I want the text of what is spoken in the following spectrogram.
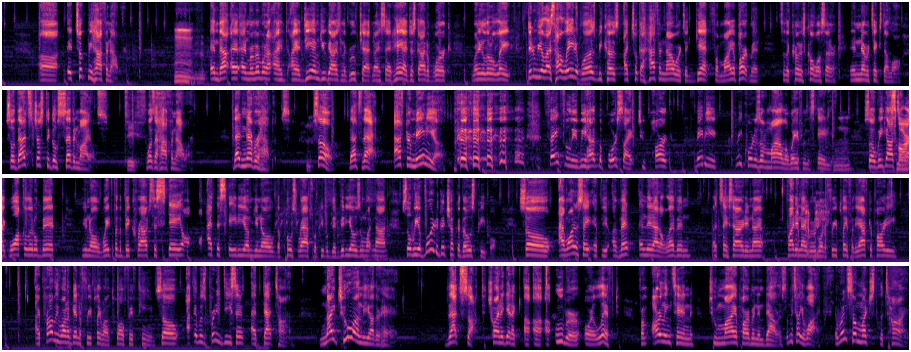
Uh, it took me half an hour. Mm. And that and remember when I, I I had DM'd you guys in the group chat and I said, hey, I just got out of work, running a little late. Didn't realize how late it was because I took a half an hour to get from my apartment to the Curtis Culwell Center. And it never takes that long. So that's just to go seven miles Jeez. was a half an hour. That never happens. So that's that. After Mania, thankfully, we had the foresight to park maybe three quarters of a mile away from the stadium. Mm. So we got Smart. to like walk a little bit, you know, wait for the big crowds to stay at the stadium, you know, the post wraps where people did videos and whatnot. So we avoided a good chunk of those people. So I want to say if the event ended at 11, let's say Saturday night, Friday night, we were going to free play for the after party. I probably wound up getting a free play around 12, 15. So I- it was pretty decent at that time. Night two, on the other hand, that sucked. Trying to get a, a, a, a Uber or a Lyft from Arlington to my apartment in Dallas. Let me tell you why. It wasn't so much the time,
